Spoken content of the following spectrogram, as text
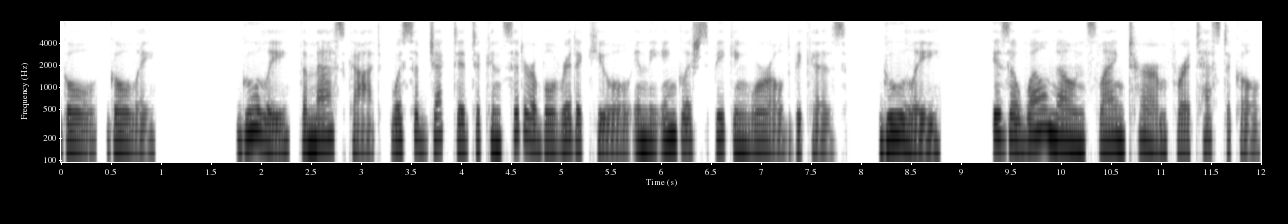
goal, goalie. Guli, the mascot, was subjected to considerable ridicule in the English-speaking world because «guli» is a well-known slang term for a testicle.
